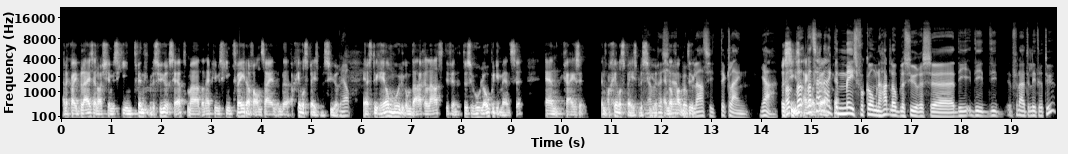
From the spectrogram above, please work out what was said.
En dan kan je blij zijn als je misschien 20 blessures hebt, maar dan heb je misschien twee daarvan zijn een Achillespees blessure. Ja. het is natuurlijk heel moeilijk om daar een relatie te vinden tussen hoe lopen die mensen en krijgen ze een Achillespees blessure. Ja, en dat hangt populatie te klein. Ja, precies. Wat, wat, zijn eigenlijk de meest voorkomende hardloopblessures uh, die, die, die, vanuit de literatuur?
